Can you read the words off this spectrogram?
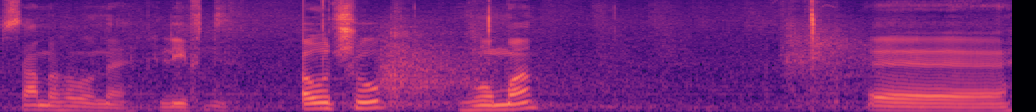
саме головне ліфт. Каучук, гума, е,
